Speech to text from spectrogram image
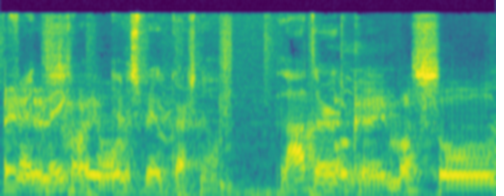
hey, fijne rustig week. en we spreken elkaar snel. Later. Oké, mazzel.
